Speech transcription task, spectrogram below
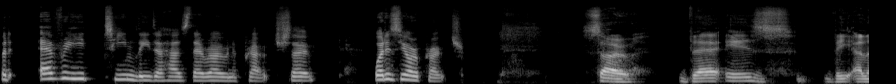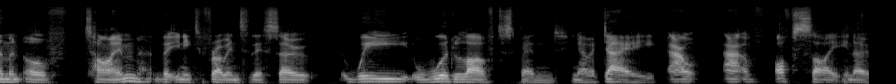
but every team leader has their own approach. So, what is your approach? So, there is the element of time that you need to throw into this. So, we would love to spend, you know, a day out out of offsite, you know,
